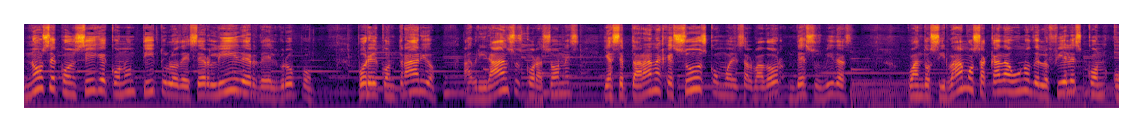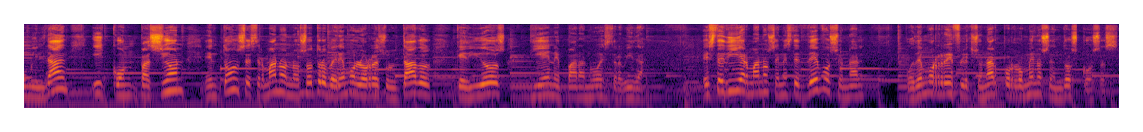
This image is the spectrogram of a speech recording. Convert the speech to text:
no se consigue con un título de ser líder del grupo. Por el contrario, abrirán sus corazones y aceptarán a Jesús como el Salvador de sus vidas. Cuando sirvamos a cada uno de los fieles con humildad y con pasión, entonces, hermanos, nosotros veremos los resultados que Dios tiene para nuestra vida. Este día, hermanos, en este devocional, podemos reflexionar por lo menos en dos cosas.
